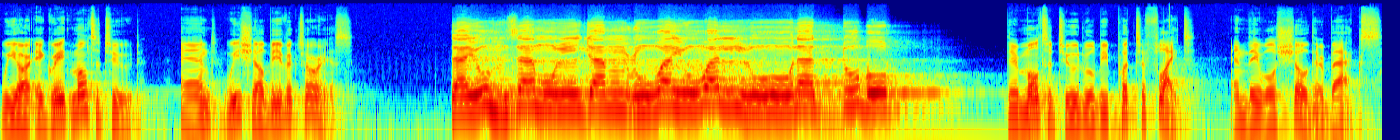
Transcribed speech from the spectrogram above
We are a great multitude, and we shall be victorious? سيهزم الجمع ويولون الدبر Their multitude will be put to flight, and they will show their backs.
